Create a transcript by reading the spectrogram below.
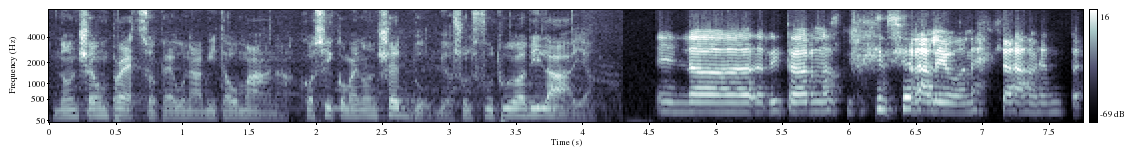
Non c'è un prezzo per una vita umana, così come non c'è dubbio sul futuro di Laia il ritorno in Sierra Leone, chiaramente.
